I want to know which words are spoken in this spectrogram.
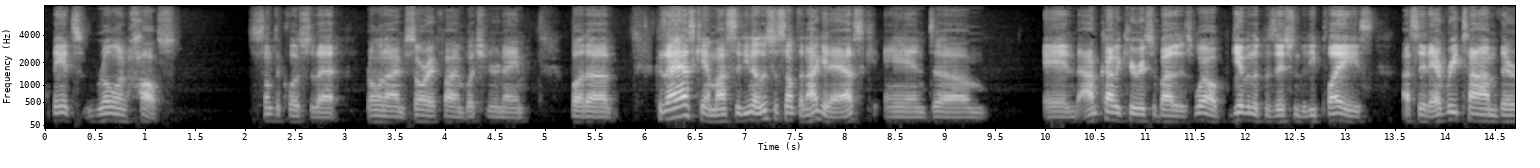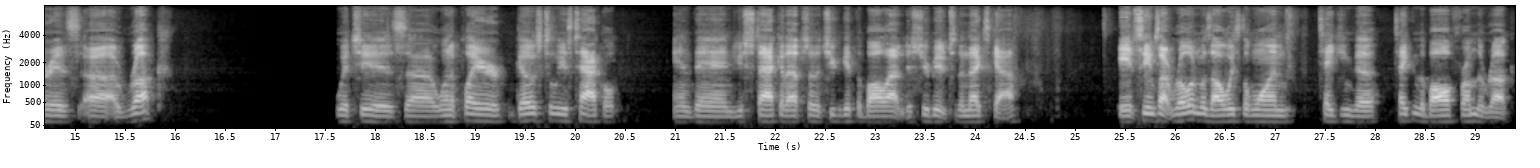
I think it's Rowan House, something close to that. Rowan, I'm sorry if I'm butchering your name, but because uh, I asked him, I said, you know, this is something I get asked, and um, and I'm kind of curious about it as well. Given the position that he plays, I said every time there is uh, a ruck, which is uh, when a player goes till he's tackled, and then you stack it up so that you can get the ball out and distribute it to the next guy it seems like Rowan was always the one taking the taking the ball from the ruck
